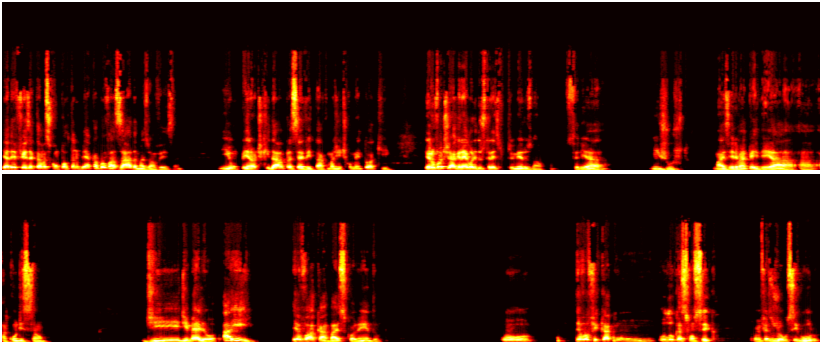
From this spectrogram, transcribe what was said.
e a defesa que estava se comportando bem acabou vazada mais uma vez, né? E um pênalti que dava para se evitar, como a gente comentou aqui. Eu não vou tirar Gregory dos três primeiros, não. Seria injusto. Mas ele vai perder a, a, a condição de, de melhor. Aí, eu vou acabar escolhendo o. Eu vou ficar com o Lucas Fonseca. Ele fez um jogo seguro.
